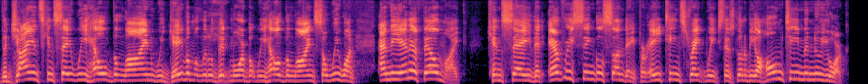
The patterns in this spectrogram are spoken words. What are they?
The Giants can say we held the line, we gave them a little bit more, but we held the line, so we won. And the NFL, Mike, can say that every single Sunday for 18 straight weeks, there's going to be a home team in New York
